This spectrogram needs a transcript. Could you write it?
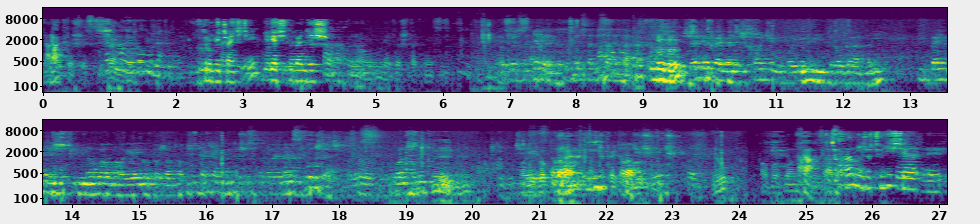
Jak? W drugiej części? Jeśli będziesz... No, mnie też tak jest. Nie wiem, tu jest napisane tak. Mhm. Jeżeli będziesz chodził moimi drogami i będziesz pilnował mojego porządku, czyli tak jakby to się stało jednak z dwóch rzeczy. To jest łącznik i czyli Mojego jest to porządku, i czekaj, to. 10 lub obowiązku Tak, czasami rzeczywiście y,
